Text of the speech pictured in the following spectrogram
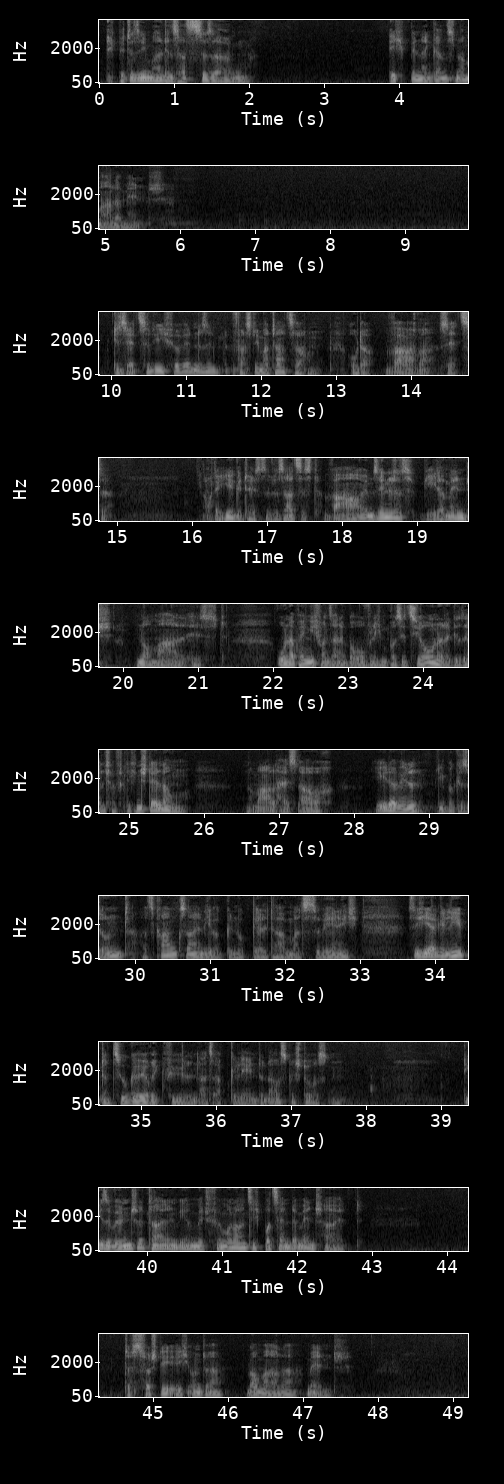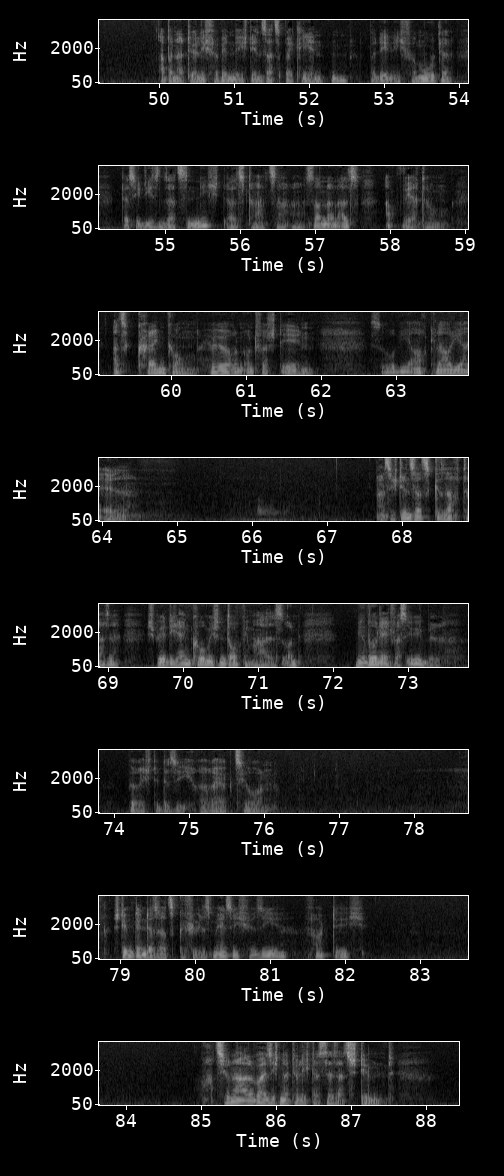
Ich bitte Sie mal, den Satz zu sagen, ich bin ein ganz normaler Mensch. Die Sätze, die ich verwende, sind fast immer Tatsachen oder wahre Sätze. Auch der hier getestete Satz ist wahr im Sinne, dass jeder Mensch normal ist, unabhängig von seiner beruflichen Position oder gesellschaftlichen Stellung. Normal heißt auch, jeder will lieber gesund als krank sein, lieber genug Geld haben als zu wenig, sich eher geliebt und zugehörig fühlen als abgelehnt und ausgestoßen. Diese Wünsche teilen wir mit 95 Prozent der Menschheit. Das verstehe ich unter normaler Mensch. Aber natürlich verwende ich den Satz bei Klienten, bei denen ich vermute, dass Sie diesen Satz nicht als Tatsache, sondern als Abwertung, als Kränkung hören und verstehen, so wie auch Claudia L. Als ich den Satz gesagt hatte, spürte ich einen komischen Druck im Hals und mir wurde etwas übel, berichtete sie ihre Reaktion. Stimmt denn der Satz gefühlsmäßig für Sie? fragte ich. Rational weiß ich natürlich, dass der Satz stimmt,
